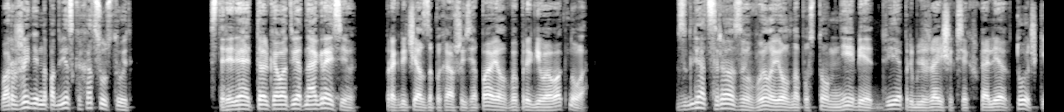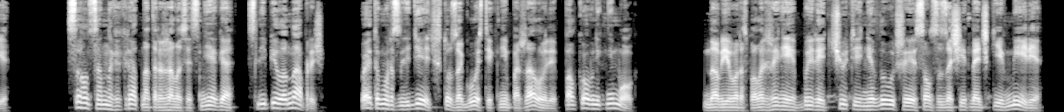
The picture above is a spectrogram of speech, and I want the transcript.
Вооружение на подвесках отсутствует». «Стрелять только в ответ на агрессию!» — прокричал запыхавшийся Павел, выпрыгивая в окно. Взгляд сразу выловил на пустом небе две приближающихся к шкале точки. Солнце многократно отражалось от снега, слепило напрочь, поэтому разглядеть, что за гости к ним пожаловали, полковник не мог. Но в его расположении были чуть ли не лучшие солнцезащитные очки в мире.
